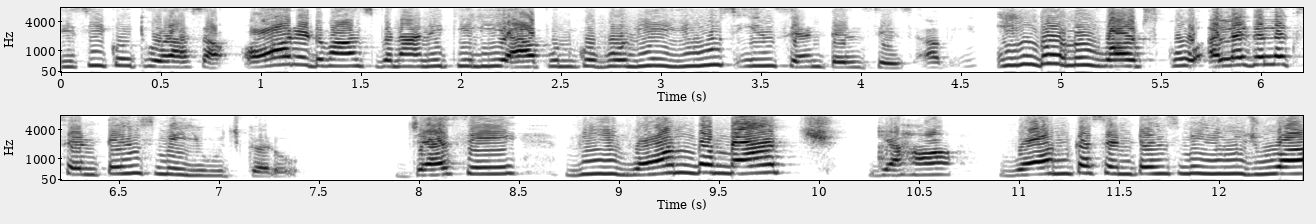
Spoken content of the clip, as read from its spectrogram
इसी को थोड़ा सा और एडवांस बनाने के लिए आप उनको बोलिए यूज़ इन सेंटेंसेस अब इन दोनों वर्ड्स को अलग अलग सेंटेंस में यूज़ करो. जैसे वी वॉन द मैच यहाँ वॉन का सेंटेंस में यूज़ हुआ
